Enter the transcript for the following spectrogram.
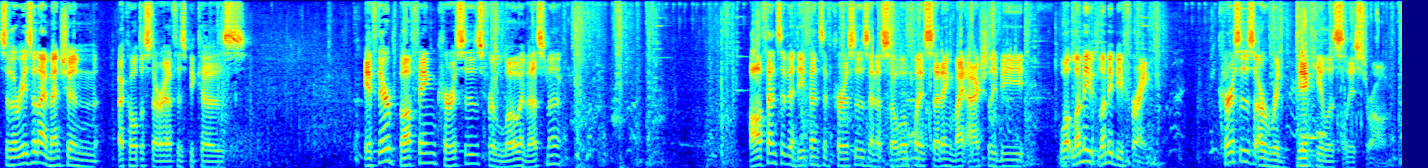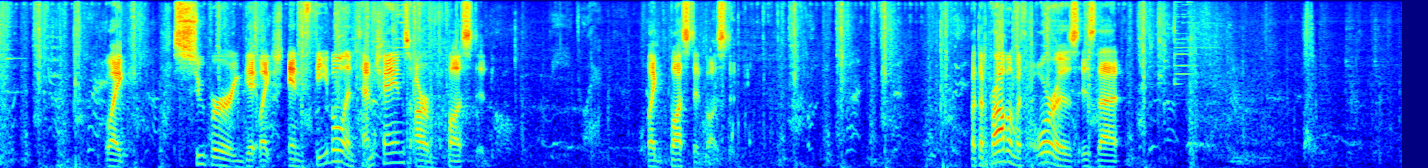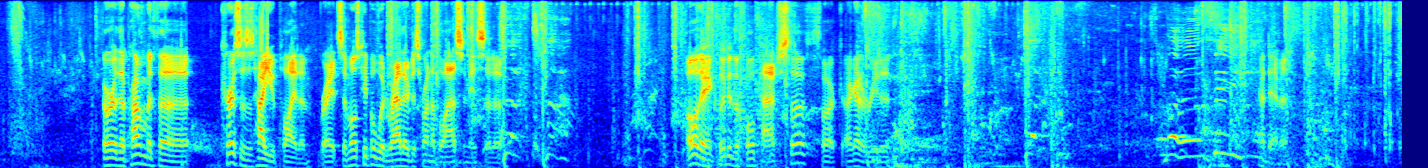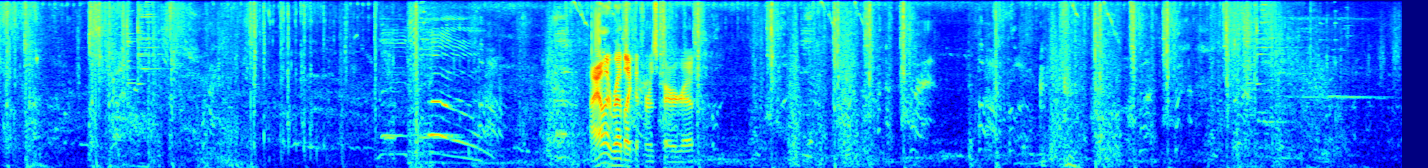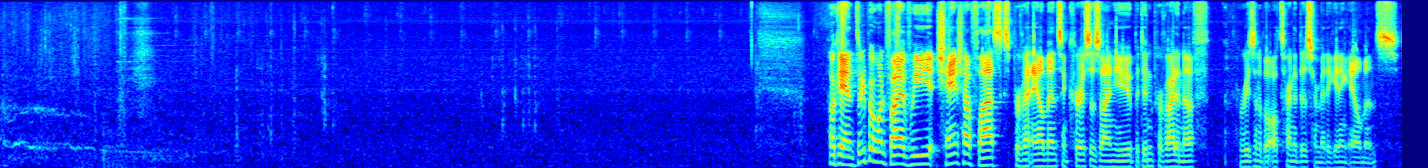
So the reason I mention Occultist RF is because if they're buffing curses for low investment, offensive and defensive curses in a solo play setting might actually be well let me let me be frank Curses are ridiculously strong. Like, super, get like, Enfeeble and Temp Chains are busted. Like, busted, busted. But the problem with auras is that... Or the problem with the uh, curses is how you apply them, right? So most people would rather just run a Blasphemy setup. Oh, they included the full patch stuff? Fuck, I gotta read it. God damn it. I only read like the first paragraph. Okay, in 3.15, we changed how flasks prevent ailments and curses on you, but didn't provide enough reasonable alternatives for mitigating ailments.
